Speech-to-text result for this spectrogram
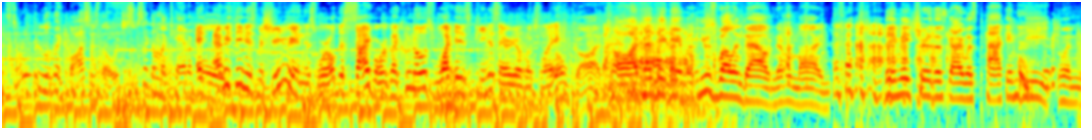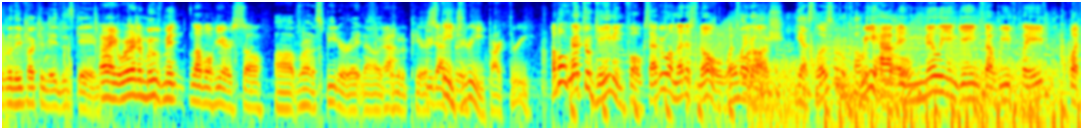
these don't even look like bosses though. It just looks like a mechanical. and everything is machinery in this world. This cyborg, like, who knows what his penis area looks like? Oh god. No, I bet they gave him. He was well endowed. Never mind. They made sure this guy was packing heat when when they fucking made this game. All right, we're in a movement level here, so Uh, we're on a speeder right now. Yeah. It would appear. Stage three. three, part three. how about retro gaming, folks? Everyone, let us know what's oh my going on. gosh. Yes, let us know in the comments. We have a million games that we've played, but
